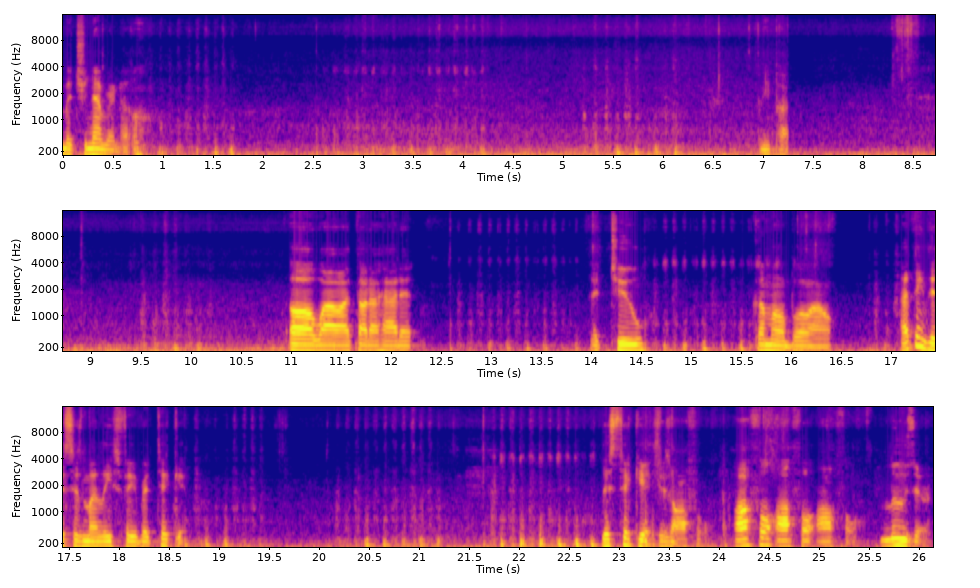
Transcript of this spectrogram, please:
But you never know. Let me pop. Oh, wow, I thought I had it. A two. Come on, blowout. I think this is my least favorite ticket. This ticket is awful. Awful, awful, awful. Loser.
